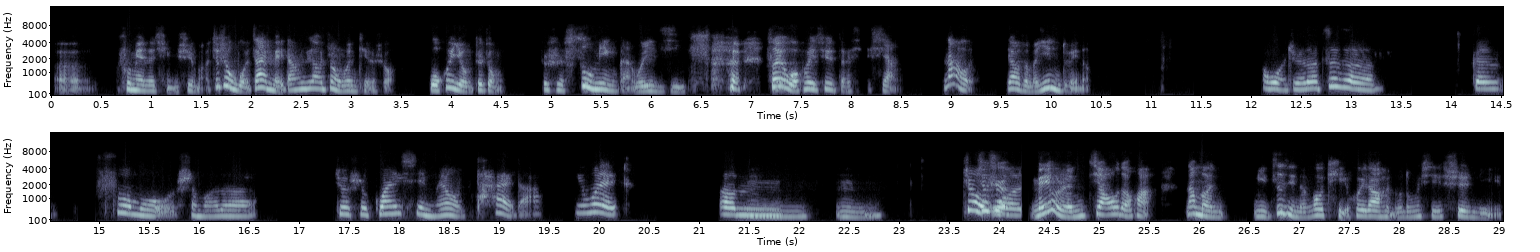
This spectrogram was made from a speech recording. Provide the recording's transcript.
呃负面的情绪嘛。就是我在每当遇到这种问题的时候，我会有这种就是宿命感危机，所以我会去的想，那我要怎么应对呢？我觉得这个跟父母什么的。就是关系没有太大，因为，嗯嗯，就就是没有人教的话，那么你自己能够体会到很多东西是你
